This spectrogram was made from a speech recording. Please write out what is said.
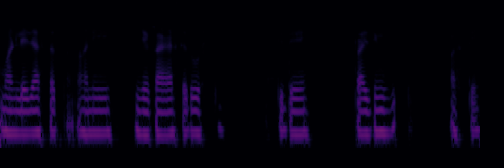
मांडलेले असतात आणि जे काय असतात वस्तू तिथे प्राइजिंग असते.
